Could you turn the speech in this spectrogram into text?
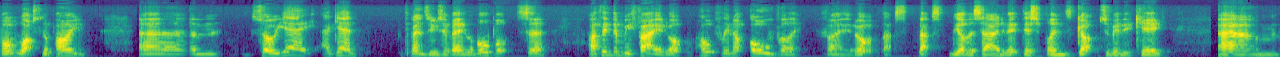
but what's the point? Um, so yeah, again, depends who's available, but uh, I think they'll be fired up. Hopefully, not overly fired up. That's that's the other side of it. Discipline's got to be the key. Um,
